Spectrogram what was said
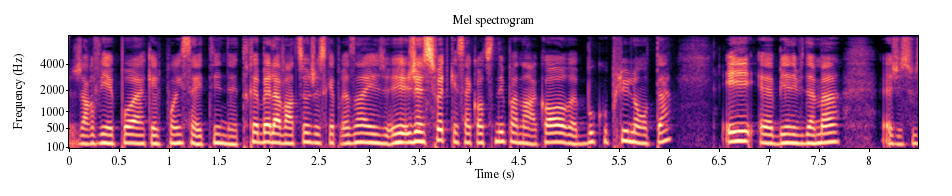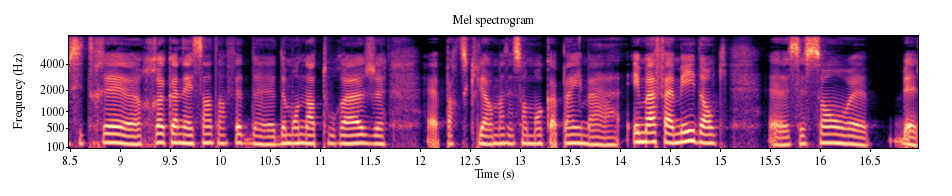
j'en reviens pas à quel point ça a été une très belle aventure jusqu'à présent. Et je, souhaite que ça continue pendant encore beaucoup plus longtemps. Et euh, bien évidemment, je suis aussi très reconnaissante en fait de, mon entourage, particulièrement ce sont mon copain et ma, et ma famille. Donc, ce sont ben,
